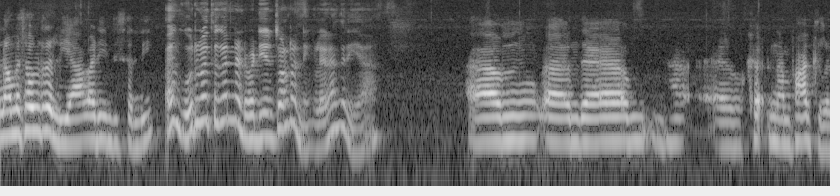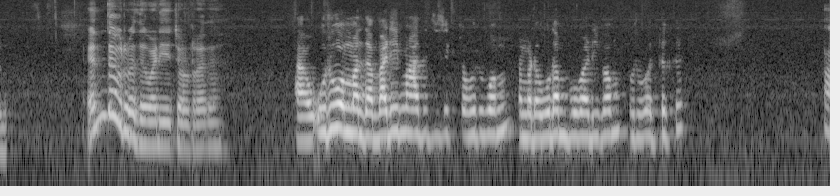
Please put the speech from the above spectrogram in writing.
நம்ம சொல்றோம் இல்லையா வடி என்று சொல்லி? உருவத்துக்கு என்ன வடின்னு சொல்றேன் நீங்களே என்ன தெரியா? இந்த நான் பார்க்கிறது. எந்த உருவத்துக்கு வடியை சொல்றது? உருவம் அந்த வடி மாதிரி இருக்கிற உருவம் நம்மட உடம்பு வடிவம் உருவத்துக்கு? ஆ,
